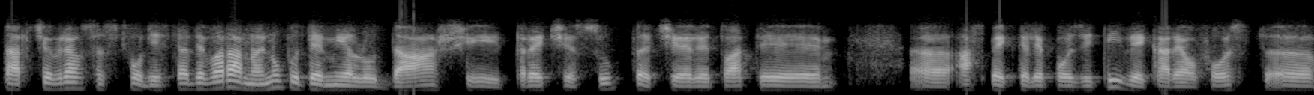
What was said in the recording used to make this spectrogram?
Dar ce vreau să spun este adevărat, noi nu putem eluda și trece sub tăcere toate Uh, aspectele pozitive care au fost uh,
